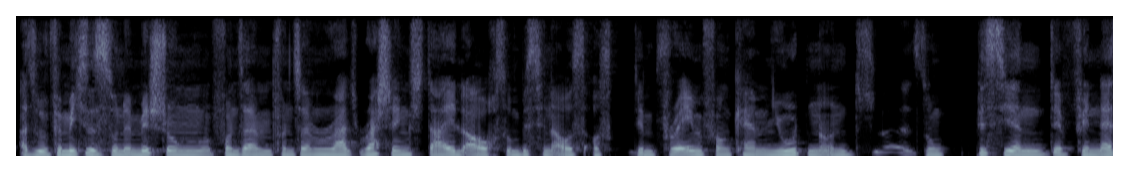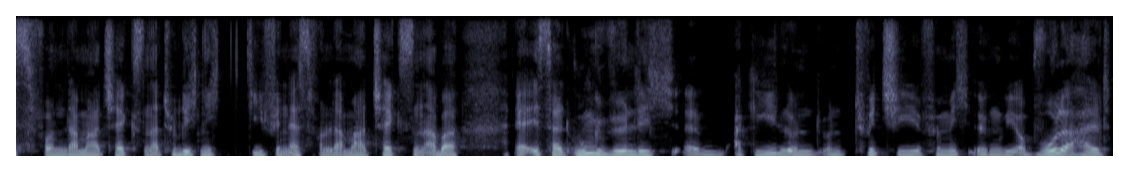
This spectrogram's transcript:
also für mich ist es so eine Mischung von seinem, von seinem Rushing-Style auch so ein bisschen aus, aus dem Frame von Cam Newton und so ein bisschen der Finesse von Lamar Jackson. Natürlich nicht die Finesse von Lamar Jackson, aber er ist halt ungewöhnlich ähm, agil und, und twitchy für mich irgendwie, obwohl er halt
